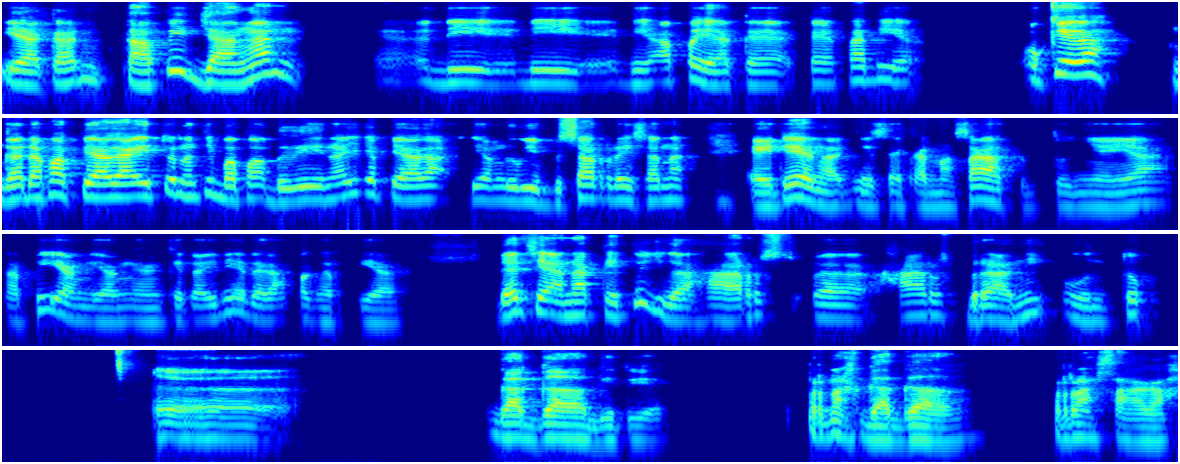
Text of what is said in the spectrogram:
Ya kan? Tapi jangan eh, di di di apa ya kayak kayak tadi ya. Oke lah, nggak dapat piala itu nanti bapak beliin aja piala yang lebih besar dari sana. Eh itu yang nggak menyelesaikan masalah tentunya ya. Tapi yang yang yang kita ini adalah pengertian. Dan si anak itu juga harus uh, harus berani untuk uh, gagal gitu ya. Pernah gagal pernah salah.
